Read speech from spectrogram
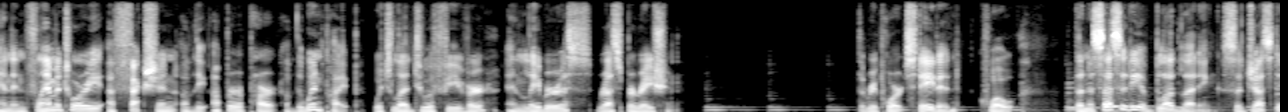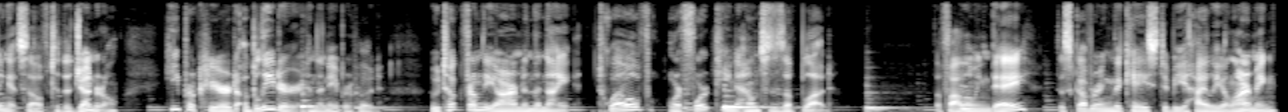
an inflammatory affection of the upper part of the windpipe, which led to a fever and laborious respiration. The report stated, quote, the necessity of bloodletting suggesting itself to the general, he procured a bleeder in the neighborhood, who took from the arm in the night twelve or fourteen ounces of blood. The following day, discovering the case to be highly alarming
